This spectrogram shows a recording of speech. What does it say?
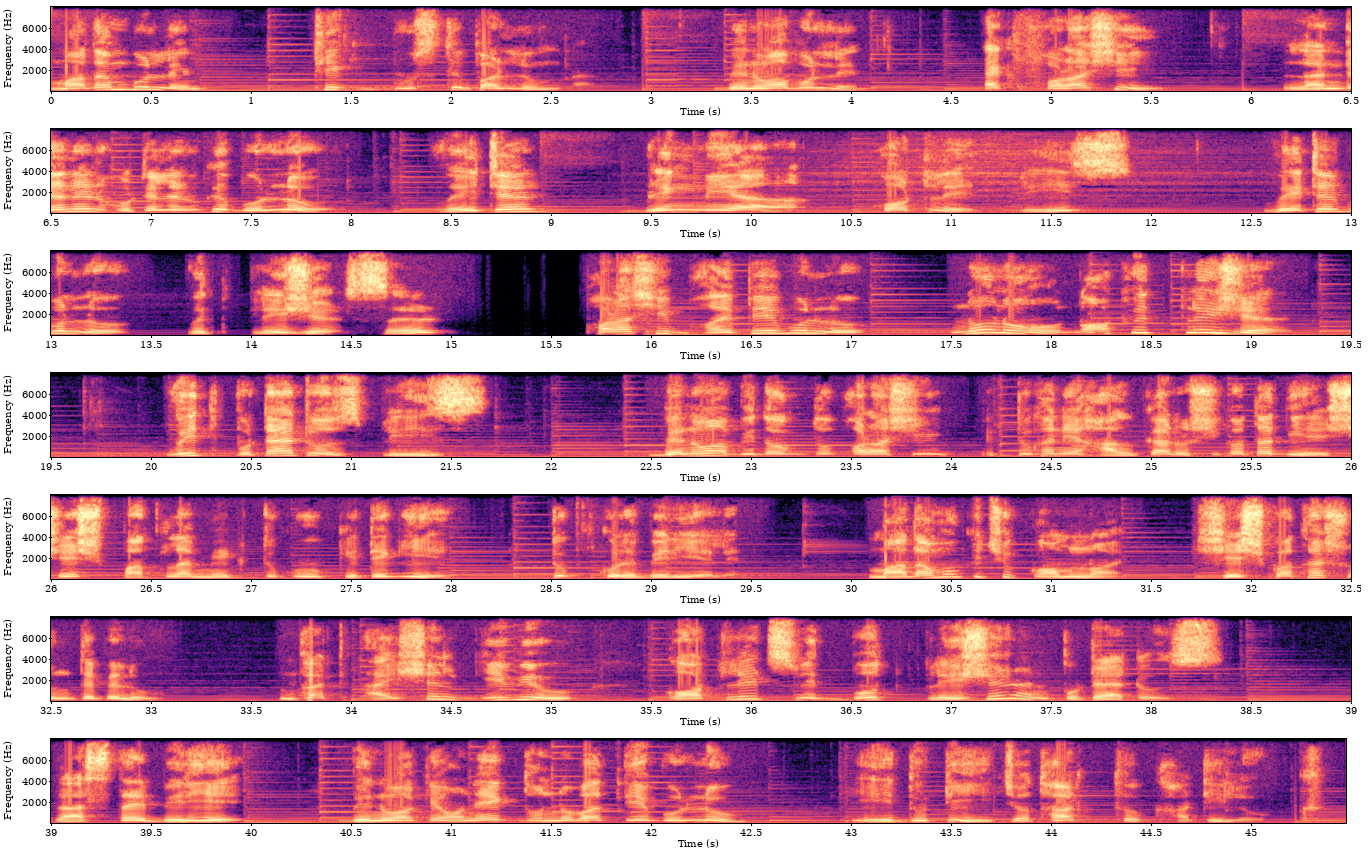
মাদাম বললেন, ঠিক বুঝতে পারলুম না। বেনোয়া বললেন এক ফরাসি লন্ডনের হোটেলে ঢুকে বলল waiter bring me a cutlet please waiter বলল উইথ প্লেজার স্যার ফরাসি ভয় পেয়ে বলল no no not with pleasure with potatoes please Benoit বিদগ্ধ ফরাসি একটুখানি হালকা রসিকতা দিয়ে শেষ পাতলা মেঘটুকু কেটে গিয়ে টুক করে বেরিয়ে এলেন। মাদামও কিছু কম নয়, শেষ কথা শুনতে পেলুম। But I shall give you cutlets with both pleasure and potatoes রাস্তায় বেরিয়ে বেনোয়াকে অনেক ধন্যবাদ দিয়ে বললুম, এ দুটি যথার্থ খাঁটি লোক।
